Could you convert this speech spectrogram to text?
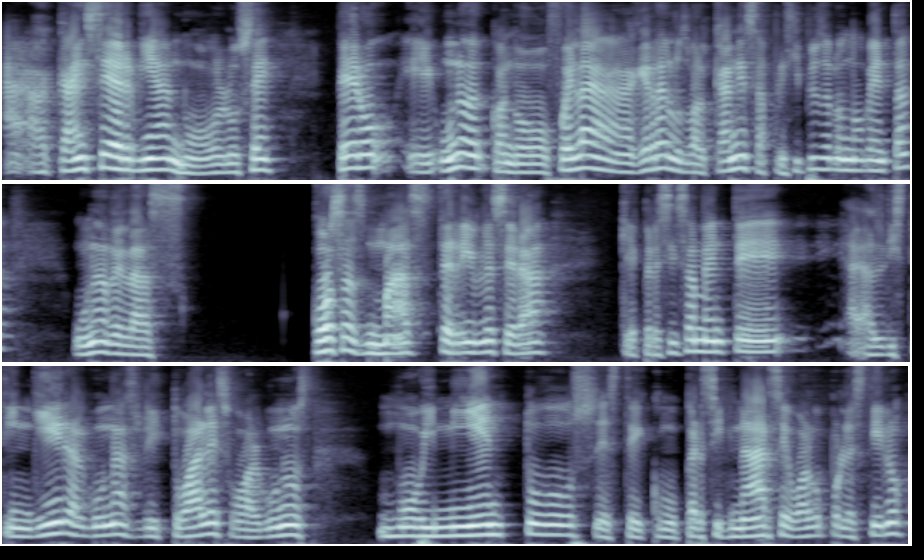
a- acá en Serbia no lo sé, pero eh, uno, cuando fue la guerra de los Balcanes a principios de los 90, una de las cosas más terribles era que precisamente al distinguir algunos rituales o algunos movimientos, este, como persignarse o algo por el estilo,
